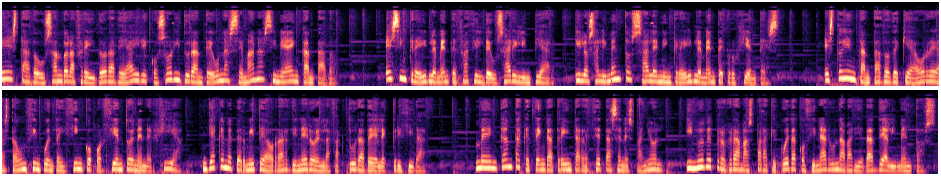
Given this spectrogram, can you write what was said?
He estado usando la freidora de aire Cosori durante unas semanas y me ha encantado. Es increíblemente fácil de usar y limpiar, y los alimentos salen increíblemente crujientes. Estoy encantado de que ahorre hasta un 55% en energía, ya que me permite ahorrar dinero en la factura de electricidad. Me encanta que tenga 30 recetas en español y 9 programas para que pueda cocinar una variedad de alimentos.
